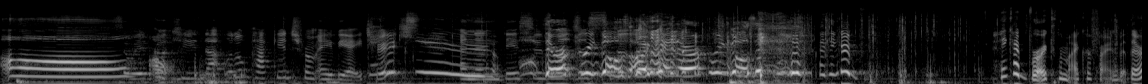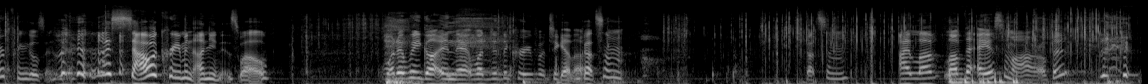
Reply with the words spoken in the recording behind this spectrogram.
oh. So we've got you that little package from Aviatrix. Thank you. And then this is there are Pringles. okay, there are Pringles. I think I. I think I broke the microphone, but there are Pringles in here. There's sour cream and onion as well. What have we got in there? What did the crew put together? Got some. Got some. I love Love the ASMR of it.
